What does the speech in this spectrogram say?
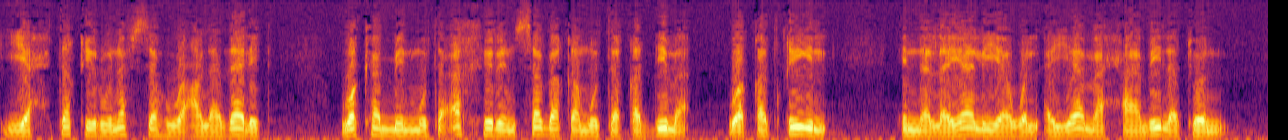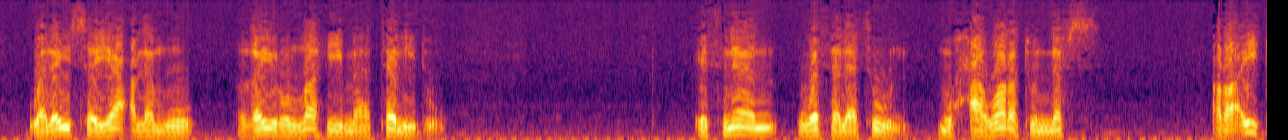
يحتقر نفسه على ذلك. وكم من متأخر سبق متقدما وقد قيل إن الليالي والأيام حاملة وليس يعلم غير الله ما تلد. اثنان وثلاثون محاورة النفس. رأيت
